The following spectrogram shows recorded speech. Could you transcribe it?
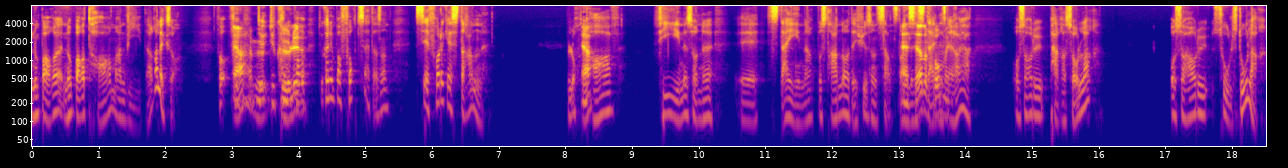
nå, bare, nå bare tar man videre, liksom. For, for Ja, du, du, kan bare, du kan jo bare fortsette. Sant? Se for deg ei strand. Blått Ja. hav. Fine sånne eh, steiner på stranda. Det er ikke sånn sandstrand. Jeg ser det for meg. Ja, ja. Og så har du parasoller. Og så har du solstoler.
